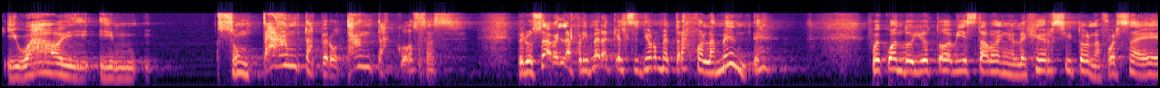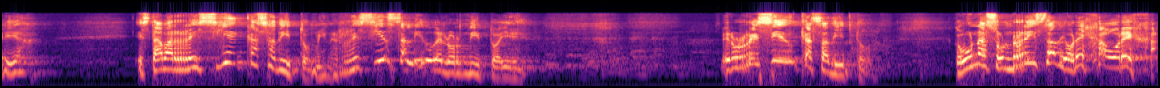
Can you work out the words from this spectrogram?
Y wow, y, son tantas, pero tantas cosas. Pero ¿saben? La primera que el Señor me trajo a la mente fue cuando yo todavía estaba en el ejército, en la Fuerza Aérea. Estaba recién casadito, mire, recién salido del hornito allí. Pero recién casadito, con una sonrisa de oreja a oreja.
